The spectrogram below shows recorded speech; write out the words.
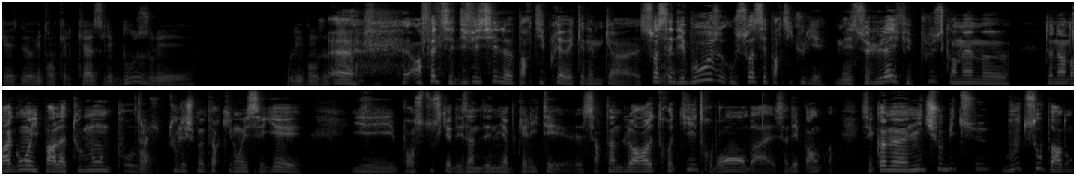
es dans quelle case Les bouses ou les, ou les bons jeux Euh, en fait, c'est difficile le parti pris avec NMK. Soit c'est des bouses ou soit c'est particulier. Mais celui-là, il fait plus quand même. Euh... Thunder Dragon, il parle à tout le monde pour Ouais. tous les schmuppers qui l'ont essayé. Ils pensent tous qu'il y a des indéniables qualités. Certains de leurs autres titres, bon, bah, ça dépend, quoi. C'est comme euh, Nichubitsu, Butsu, pardon.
